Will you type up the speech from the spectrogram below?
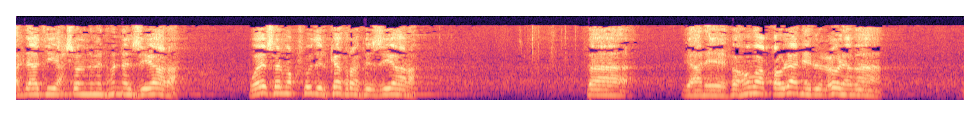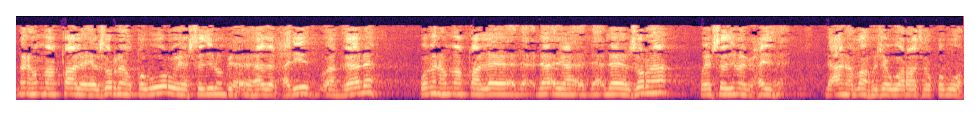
التي يحصل منهن الزيارة. وليس المقصود الكثرة في الزيارة. ف يعني فهما قولان للعلماء. منهم من قال يزرن القبور ويستدلون بهذا الحديث وأمثاله ومنهم من قال لا لا لا, لا يزرن ويستدلون بحديث لعن الله زوارات القبور.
